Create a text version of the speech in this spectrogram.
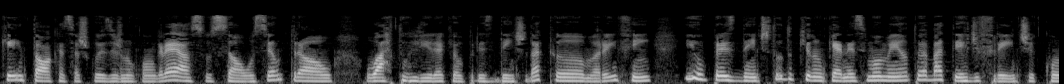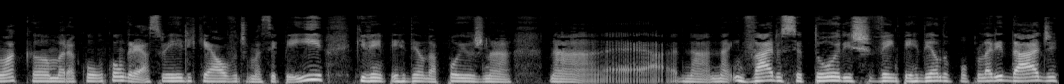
Quem toca essas coisas no Congresso são o Centrão, o Arthur Lira, que é o presidente da Câmara, enfim, e o presidente tudo que não quer nesse momento é bater de frente com a Câmara, com o Congresso. Ele que é alvo de uma CPI, que vem perdendo apoios na, na, eh, na, na, em vários setores, vem perdendo popularidade,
